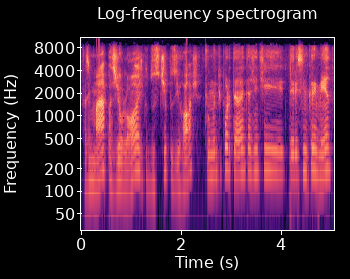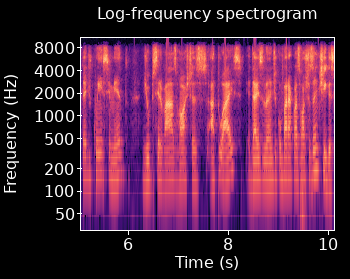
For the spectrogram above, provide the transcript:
fazer mapas geológicos dos tipos de rocha. Foi muito importante a gente ter esse incremento né, de conhecimento de observar as rochas atuais da Islândia e comparar com as rochas antigas.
